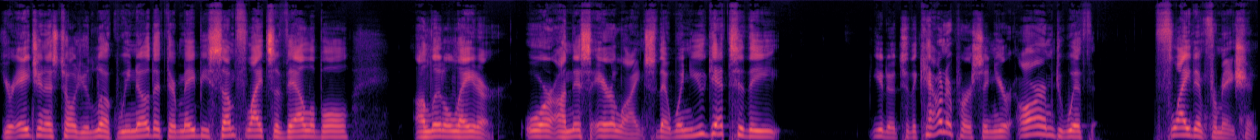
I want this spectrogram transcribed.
your agent has told you, look, we know that there may be some flights available a little later or on this airline so that when you get to the you know to the counter person you're armed with flight information.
